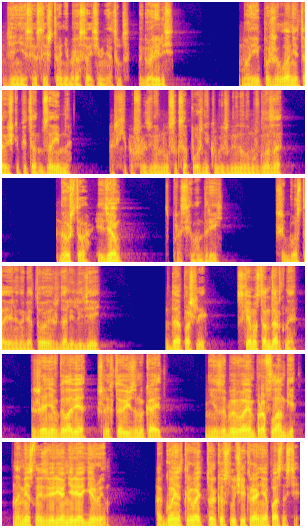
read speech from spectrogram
Денис, если что, не бросайте меня тут. Договорились?» «Мои пожелания, товарищ капитан, взаимны». Архипов развернулся к Сапожникову и взглянул ему в глаза. «Ну что, идем?» — спросил Андрей. Шибо стояли наготове, ждали людей. «Да, пошли. Схема стандартная. Женя в голове, Шлихтович замыкает. Не забываем про фланги. На местное зверье не реагируем. Огонь открывать только в случае крайней опасности»,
